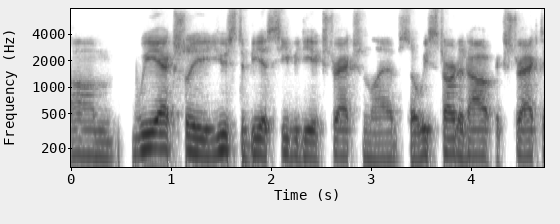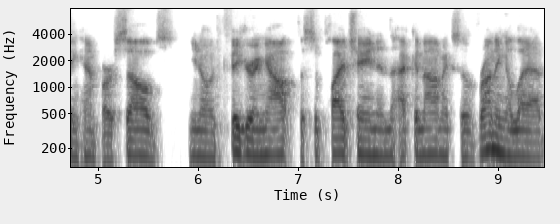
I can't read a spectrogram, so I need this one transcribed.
um, we actually used to be a CBD extraction lab. So we started out extracting hemp ourselves, you know, and figuring out the supply chain and the economics of running a lab.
